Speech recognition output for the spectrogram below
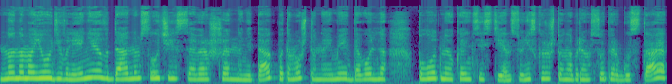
Но, на мое удивление, в данном случае совершенно не так, потому что она имеет довольно плотную консистенцию. Не скажу, что она прям супер густая,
